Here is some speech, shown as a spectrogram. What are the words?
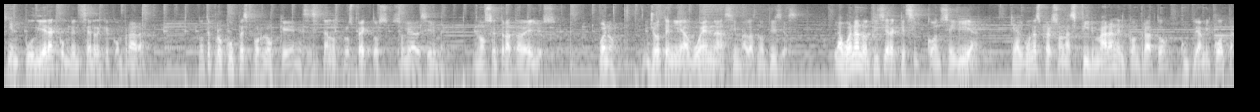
quien pudiera convencer de que comprara. No te preocupes por lo que necesitan los prospectos, solía decirme. No se trata de ellos. Bueno, yo tenía buenas y malas noticias. La buena noticia era que si conseguía que algunas personas firmaran el contrato, cumplía mi cuota.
